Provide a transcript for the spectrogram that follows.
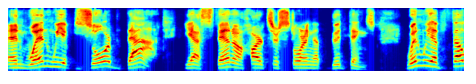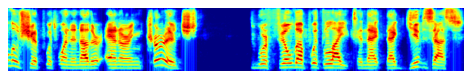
And when we absorb that, yes, then our hearts are storing up good things. When we have fellowship with one another and are encouraged, we're filled up with light, and that, that gives us,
